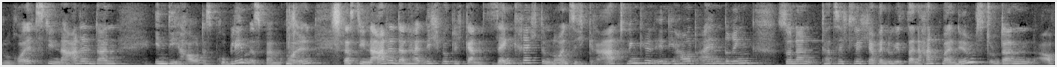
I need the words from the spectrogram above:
Du rollst die Nadeln dann in die Haut. Das Problem ist beim Rollen, dass die Nadeln dann halt nicht wirklich ganz senkrecht im 90-Grad-Winkel in die Haut eindringen, sondern tatsächlich, ja, wenn du jetzt deine Hand mal nimmst und dann auf,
